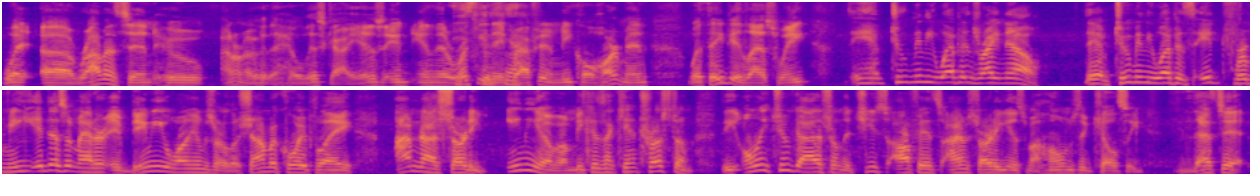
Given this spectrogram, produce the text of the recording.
what uh, Robinson, who I don't know who the hell this guy is, in, in the rookie they Yeah. drafted and Mecole Hardman, what they did last week. They have too many weapons right now. They have too many weapons. It for me, it doesn't matter if Damien Williams or LeSean McCoy play. I'm not starting any of them because I can't trust them. The only two guys from the Chiefs offense I'm starting is Mahomes and Kelce. That's it.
